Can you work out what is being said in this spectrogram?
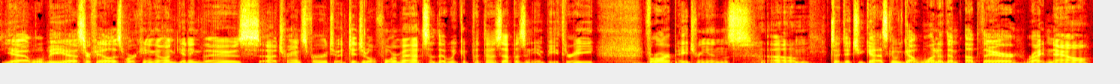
Yeah, we'll be. Uh, is working on getting those uh, transferred to a digital format so that we can put those up as an MP3 for our Patreons. Um, so that you guys can. We've got one of them up there right now,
